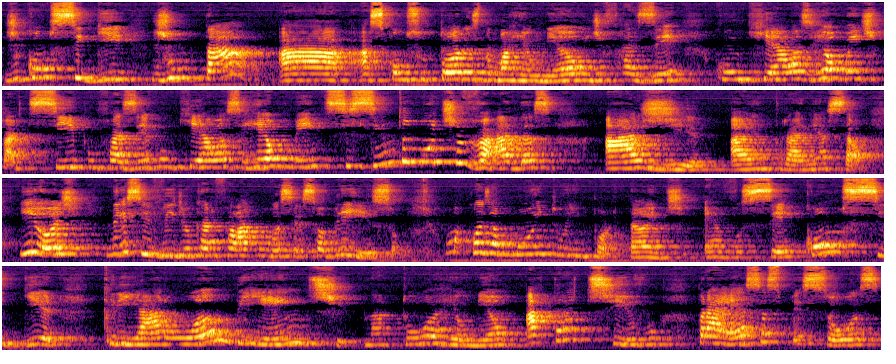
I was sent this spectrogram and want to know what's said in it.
de conseguir juntar a, as consultoras numa reunião, de fazer com que elas realmente participem, fazer com que elas realmente se sintam motivadas a agir, a entrar em ação. E hoje, nesse vídeo, eu quero falar com você sobre isso. Uma coisa muito importante é você conseguir criar um ambiente na tua reunião atrativo para essas pessoas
